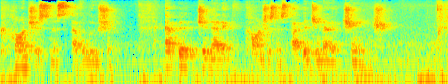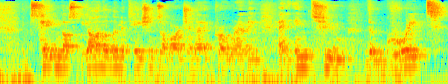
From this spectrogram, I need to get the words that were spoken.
consciousness evolution, epigenetic consciousness, epigenetic change. It's taking us beyond the limitations of our genetic programming and into the great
